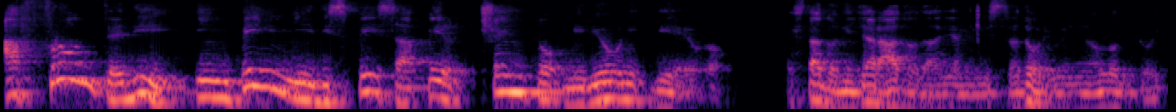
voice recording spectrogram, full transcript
A fronte di impegni di spesa per 100 milioni di euro, è stato dichiarato dagli amministratori, quindi non lo dico io.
